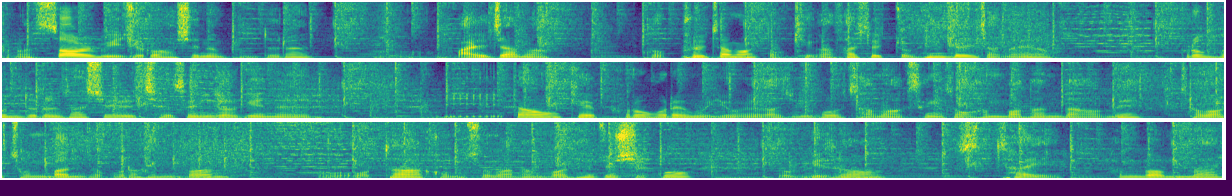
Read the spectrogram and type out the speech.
그런 썰 위주로 하시는 분들은 어, 말 자막, 그풀 자막 넣기가 사실 좀 힘들잖아요. 그런 분들은 사실 제 생각에는 이 다운캡 프로그램을 이용해 가지고 자막 생성 한번 한 다음에 자막 전반적으로 한번 어, 오타 검수만 한번 해주시고 여기서 스타일 한 번만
